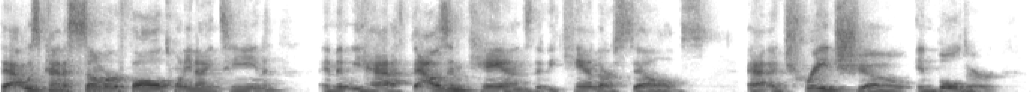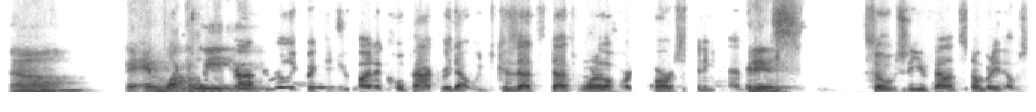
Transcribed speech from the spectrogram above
That was kind of summer, fall 2019. And then we had a thousand cans that we canned ourselves at a trade show in Boulder. Um, and luckily, really quick, did you find a co-packer that would? Because that's that's one of the hard parts. Getting it is. So so you found somebody that was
